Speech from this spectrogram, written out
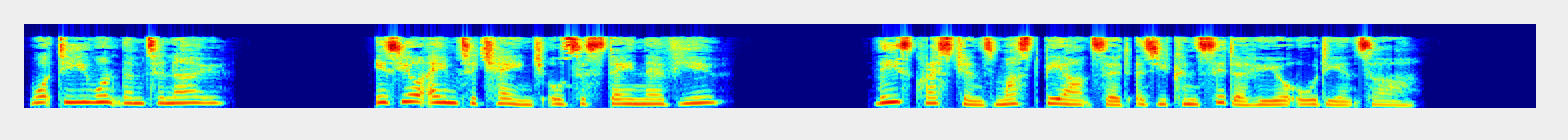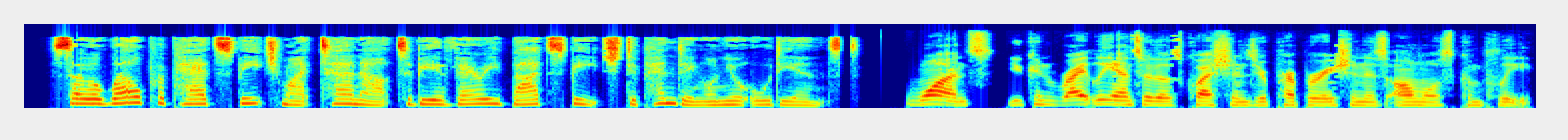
What do you want them to know? Is your aim to change or sustain their view? These questions must be answered as you consider who your audience are. So a well-prepared speech might turn out to be a very bad speech depending on your audience. Once you can rightly answer those questions, your preparation is almost complete.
